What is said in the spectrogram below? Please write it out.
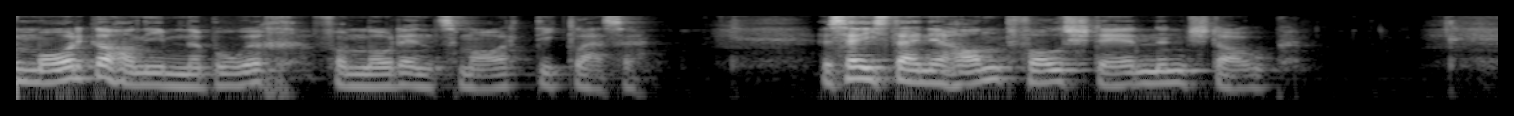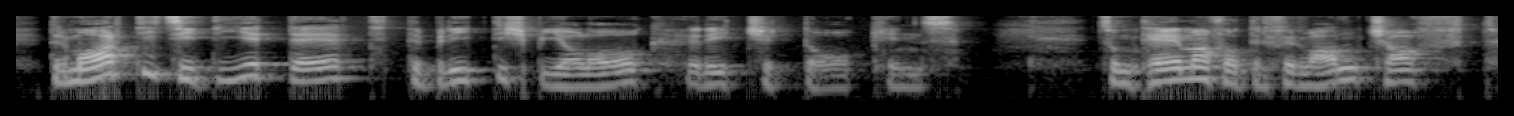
Morgen habe ich in einem Buch von Lorenz Marti gelesen. Es heißt Eine Handvoll Sternenstaub. Der Marti zitiert dort der britische Biologe Richard Dawkins zum Thema der Verwandtschaft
